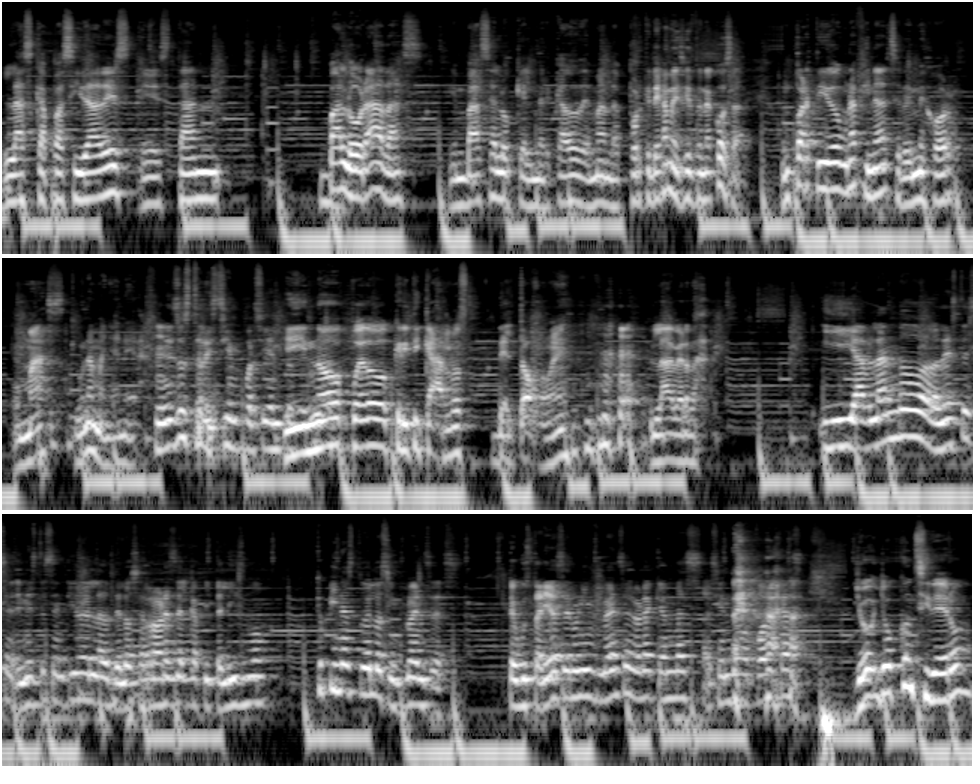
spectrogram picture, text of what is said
las capacidades están valoradas en base a lo que el mercado demanda. Porque déjame decirte una cosa, un partido, una final se ve mejor o más que una mañanera. Eso estoy 100%. Y no puedo criticarlos del todo, ¿eh? La verdad. Y hablando de este, en este sentido de, de, los errores del capitalismo, ¿qué opinas tú de los influencers? ¿Te gustaría ser un influencer ahora que andas haciendo podcast? yo, yo considero,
